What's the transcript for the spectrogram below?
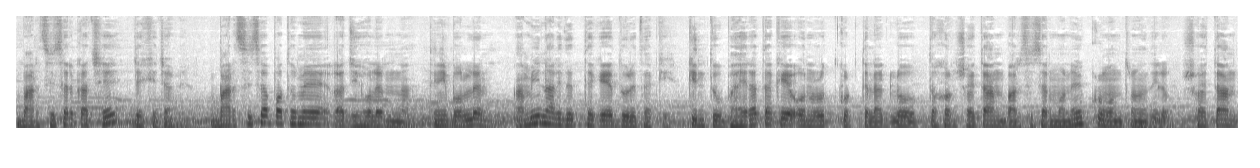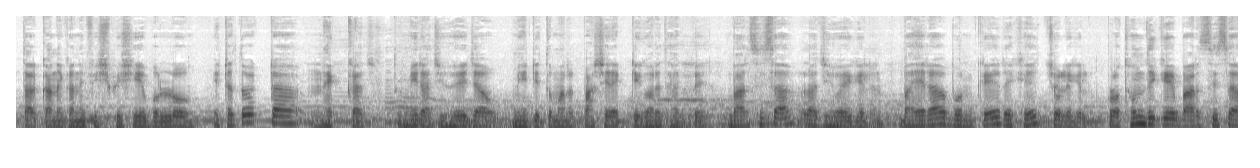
বার্সিসার কাছে রেখে যাবে। বার্সিসা প্রথমে রাজি হলেন না। তিনি বললেন আমি নারীদের থেকে দূরে থাকি। কিন্তু ভাইরা তাকে অনুরোধ করতে লাগল, তখন শয়তান বার্সিসার মনে কুমন্ত্রণা দিল। শয়তান তার কানে কানে ফিসফিসিয়ে বলল, এটা তো একটা ন্যাক কাজ। তুমি রাজি হয়ে যাও। মেয়েটি তোমার পাশের একটি ঘরে থাকবে। বার্সিসা রাজি হয়ে গেলেন। ভাইয়েরা বোনকে রেখে চলে গেল। প্রথম দিকে বার্সিসা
